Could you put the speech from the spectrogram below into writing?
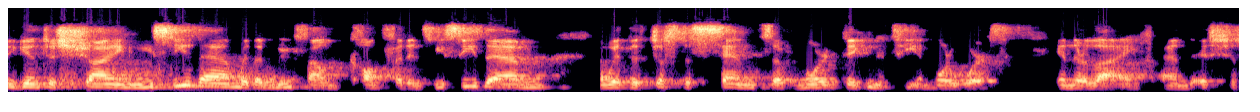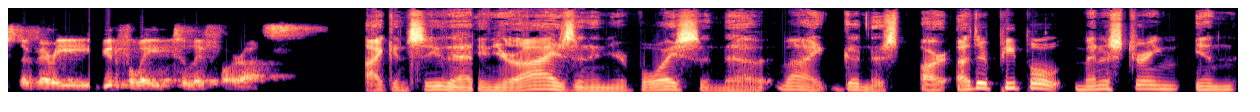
begin to shine. We see them with a newfound confidence. We see them with a, just a sense of more dignity and more worth in their life. And it's just a very beautiful way to live for us. I can see that in your eyes and in your voice. And uh, my goodness, are other people ministering in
